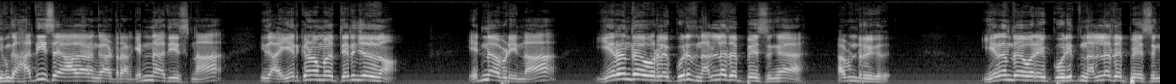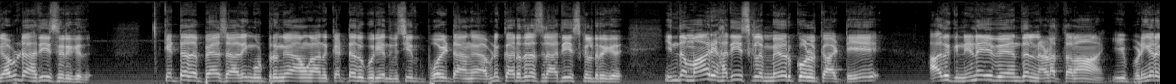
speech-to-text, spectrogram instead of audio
இவங்க ஹதீஸை ஆதாரம் காட்டுறாங்க. என்ன ஹதீஸ்னா இது ஏற்கனவே நமக்கு தெரிஞ்சது தான் என்ன அப்படின்னா இறந்தவர்களை குறித்து நல்லதை பேசுங்க அப்படின்னு இருக்குது. இறந்தவரை குறித்து நல்லதை பேசுங்க அப்படின்ட்டு ஹதீஸ் இருக்குது. கெட்டதை பேசாதீங்க விட்டுருங்க. அவங்க அந்த கெட்டதுக்குரிய அந்த விஷயத்துக்கு போயிட்டாங்க அப்படின்னு கருத்தில் சில ஹதீஸ்கள் இருக்குது. இந்த மாதிரி ஹதீஸ்களை மேற்கோள் காட்டி அதுக்கு நினைவேந்தல் நடத்தலாம் இப்படிங்கிற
